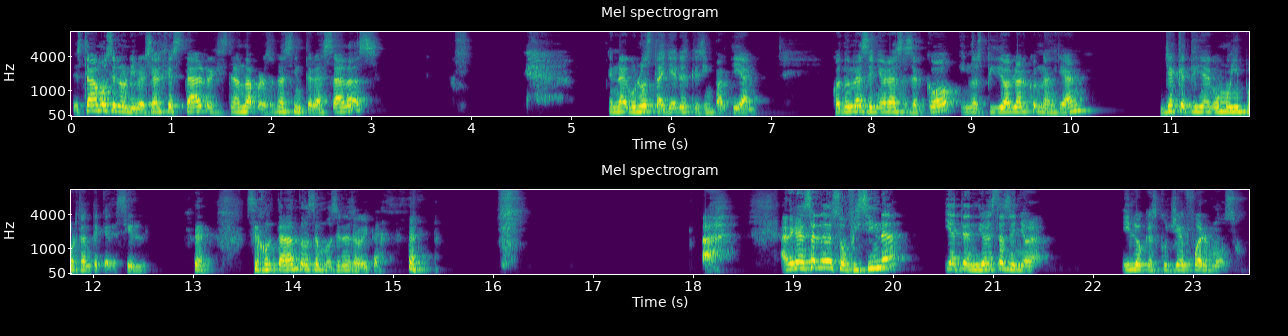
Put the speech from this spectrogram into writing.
Estábamos en la Universidad Gestal registrando a personas interesadas en algunos talleres que se impartían. Cuando una señora se acercó y nos pidió hablar con Adrián, ya que tenía algo muy importante que decirle. se juntaron dos emociones ahorita. Ah, Adrián salió de su oficina y atendió a esta señora y lo que escuché fue hermoso.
